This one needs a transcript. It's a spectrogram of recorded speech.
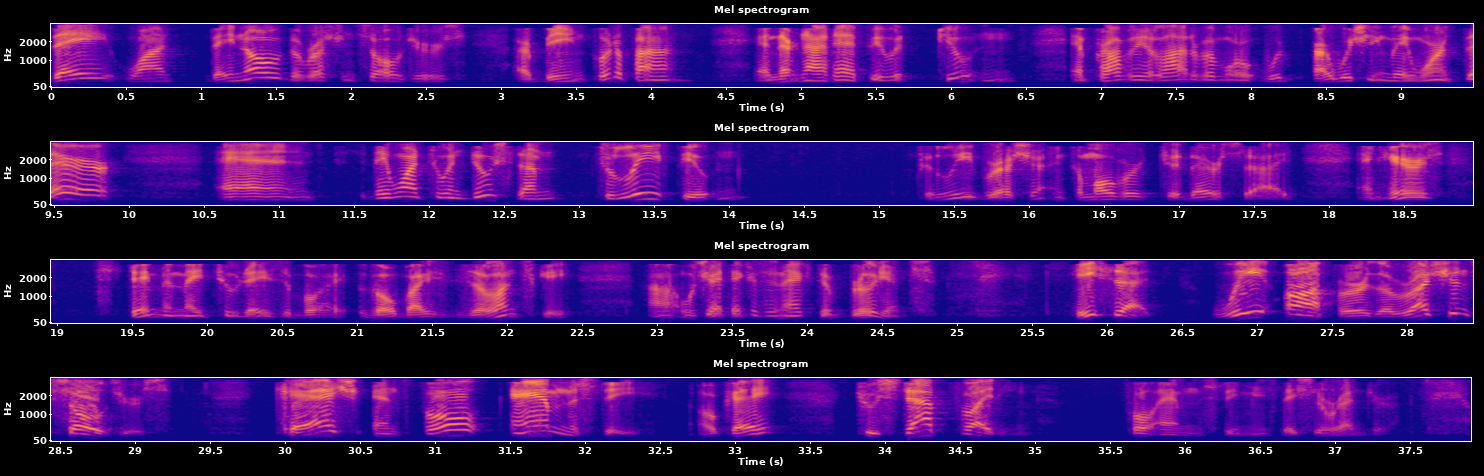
They want, they know the Russian soldiers are being put upon, and they're not happy with Putin, and probably a lot of them are, are wishing they weren't there, and they want to induce them to leave Putin, to leave Russia and come over to their side. And here's a statement made two days ago by Zelensky, uh, which I think is an act of brilliance. He said, we offer the Russian soldiers cash and full amnesty, okay, to stop fighting. Full amnesty means they surrender.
